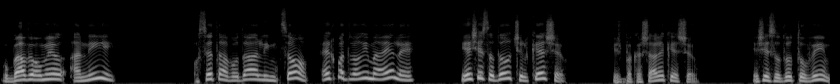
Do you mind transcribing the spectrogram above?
הוא בא ואומר, אני עושה את העבודה למצוא איך בדברים האלה יש יסודות של קשר, יש בקשה לקשר, יש יסודות טובים.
